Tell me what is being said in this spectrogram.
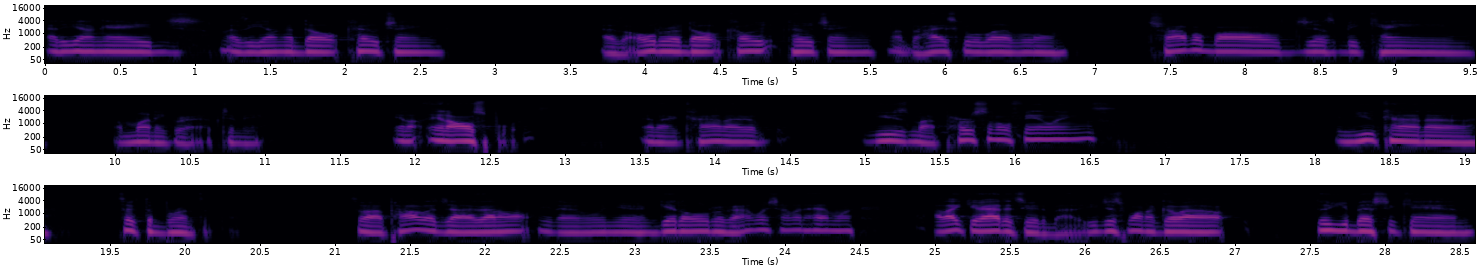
at a young age, as a young adult coaching, as an older adult co- coaching at the high school level, travel ball just became a money grab to me in in all sports. And I kind of used my personal feelings and you kind of took the brunt of that. So I apologize. I don't, you know, when you get older, I wish I would have more. I like your attitude about it. You just want to go out, do your best you can,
